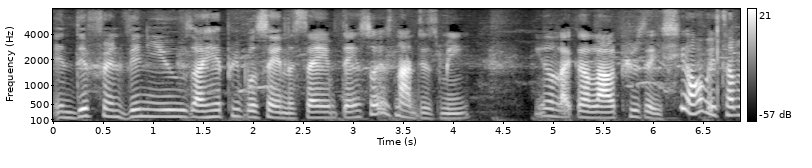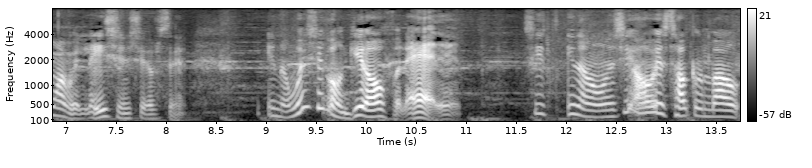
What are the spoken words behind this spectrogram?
in different venues, I hear people saying the same thing. So it's not just me. You know, like a lot of people say, she always talking about relationships, and you know, when's she gonna get off of that? And she, you know, and she always talking about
